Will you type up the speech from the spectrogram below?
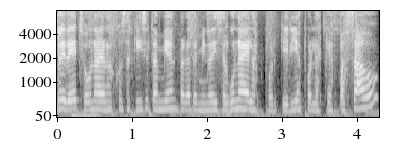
No, y de hecho, una de las cosas que dice también, para terminar, dice, algunas de las porquerías por las que has pasado,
